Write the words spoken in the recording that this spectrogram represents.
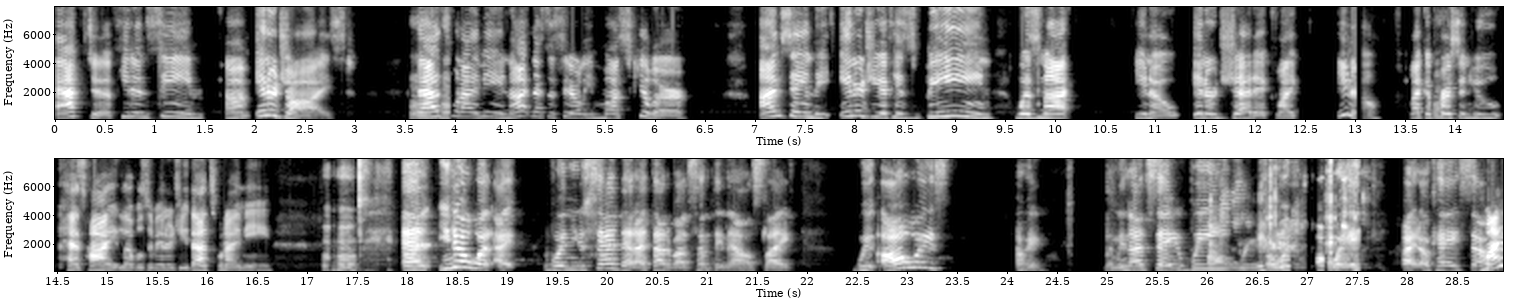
active. He didn't seem um, energized. That's mm-hmm. what I mean. Not necessarily muscular, I'm saying the energy of his being was not, you know, energetic, like, you know, like a mm. person who has high levels of energy. That's what I mean. Mm-hmm. And you know what? I when you said that, I thought about something else. Like we always, okay, let me not say we always, always. right? Okay, so my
